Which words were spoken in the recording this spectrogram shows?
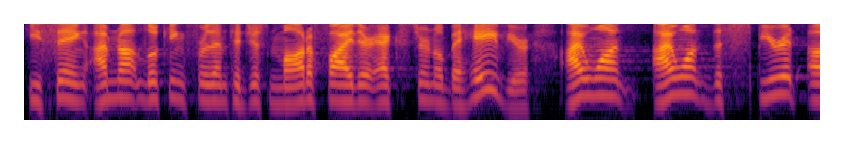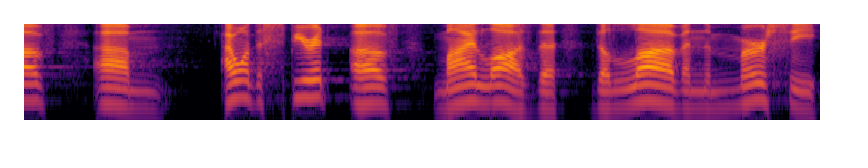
he's saying, I'm not looking for them to just modify their external behavior. I want, I want the spirit of, um, I want the spirit of my laws, the, the love and the mercy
